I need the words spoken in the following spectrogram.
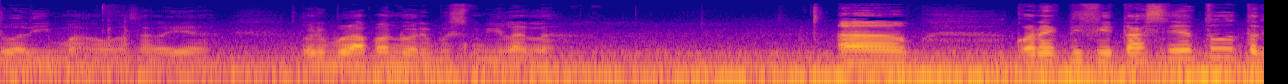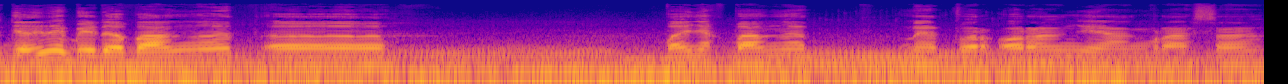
25 kalau nggak salah ya 2008 2009 lah. Um, konektivitasnya tuh terjalinnya beda banget uh, banyak banget network orang yang merasa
